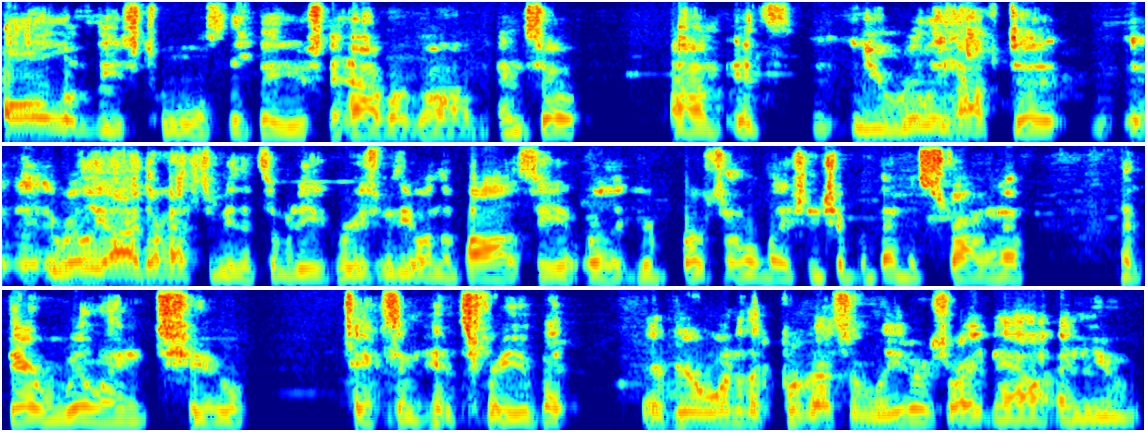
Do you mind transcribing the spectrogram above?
all of these tools that they used to have are gone. And so, um, it's you really have to. It really either has to be that somebody agrees with you on the policy, or that your personal relationship with them is strong enough that they're willing to take some hits for you. But if you're one of the progressive leaders right now and you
